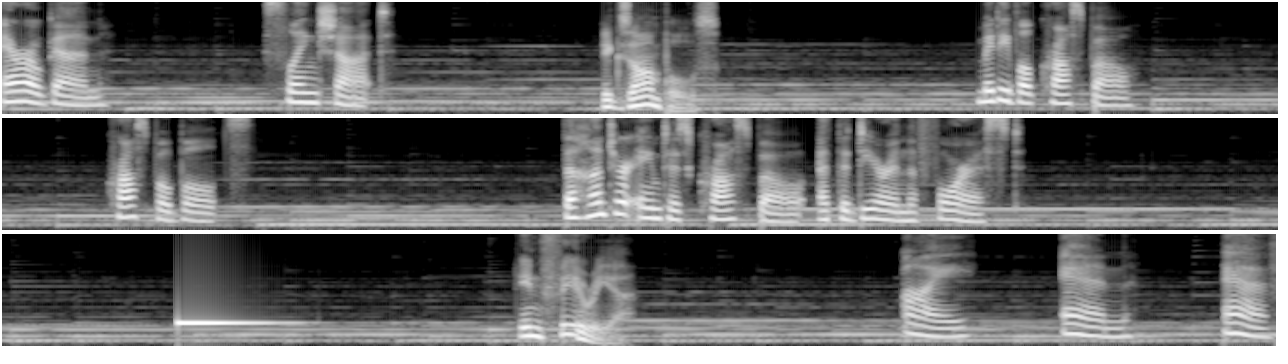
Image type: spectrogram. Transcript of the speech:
Arrow gun. Slingshot. Examples. Medieval crossbow. Crossbow bolts The hunter aimed his crossbow at the deer in the forest. Inferior I N F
